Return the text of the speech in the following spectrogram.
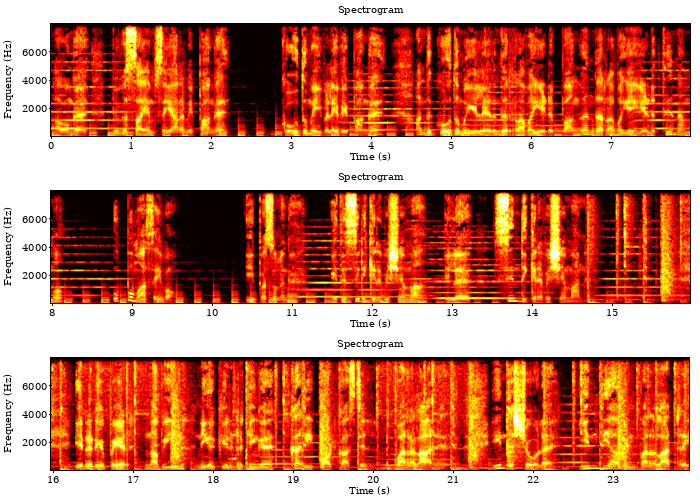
அவங்க விவசாயம் செய்ய ஆரம்பிப்பாங்க கோதுமை விளைவிப்பாங்க அந்த கோதுமையிலிருந்து ரவை எடுப்பாங்க அந்த ரவையை எடுத்து நம்ம உப்புமா செய்வோம். இப்ப சொல்லுங்க இது சிரிக்கிற விஷயமா இல்ல சிந்திக்கிற விஷயமான்னு? என்னுடைய பெயர் நவீன். நீங்க கேட்டுட்டு இருக்கீங்க கரி பாட்காஸ்டில் வரலாறு. இந்த ஷோல இந்தியாவின் வரலாற்றை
